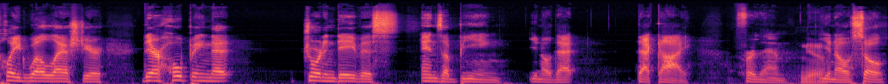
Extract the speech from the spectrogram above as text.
played well last year. They're hoping that Jordan Davis ends up being, you know, that that guy for them. Yeah. You know, so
